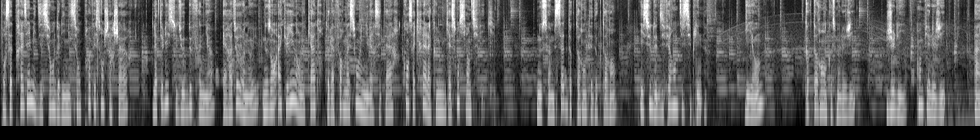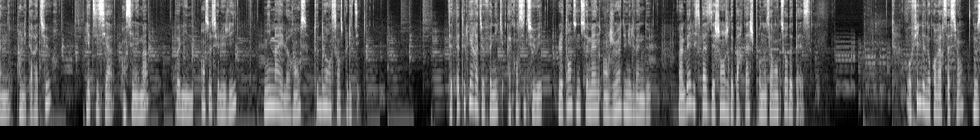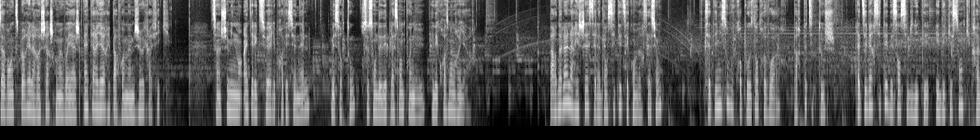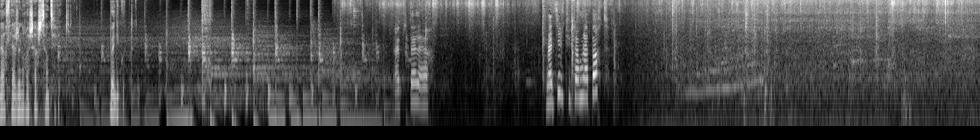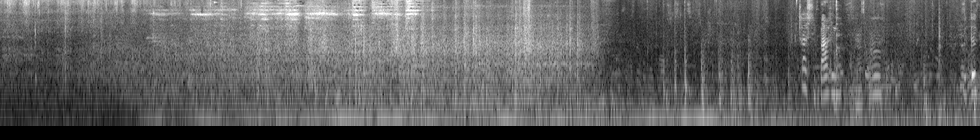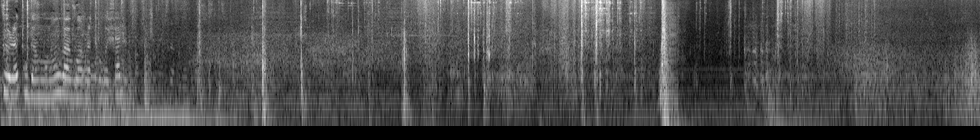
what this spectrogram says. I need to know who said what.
Speaker 1: Pour cette 13e édition de l'émission Profession chercheur, l'atelier studio d'Euphonia et Radio Grenouille nous ont accueillis dans le cadre de la formation universitaire consacrée à la communication scientifique. Nous sommes sept doctorantes et doctorants issus de différentes disciplines. Guillaume, doctorant en cosmologie, Julie en biologie, Anne en littérature, Laetitia en cinéma, Pauline en sociologie, Mima et Laurence, toutes deux en sciences politiques. Cet atelier radiophonique a constitué, le temps d'une semaine en juin 2022, un bel espace d'échange et de partage pour nos aventures de thèse. Au fil de nos conversations, nous avons exploré la recherche comme un voyage intérieur et parfois même géographique. C'est un cheminement intellectuel et professionnel, mais surtout, ce sont des déplacements de point de vue et des croisements de regards. Par-delà la richesse et la densité de ces conversations, cette émission vous propose d'entrevoir, par petites touches, la diversité des sensibilités et des questions qui traversent la jeune recherche scientifique. Bonne écoute.
Speaker 2: À tout à l'heure. Mathilde, tu fermes la porte?
Speaker 3: Peut-être que là, tout d'un moment, on va voir la Tour Eiffel.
